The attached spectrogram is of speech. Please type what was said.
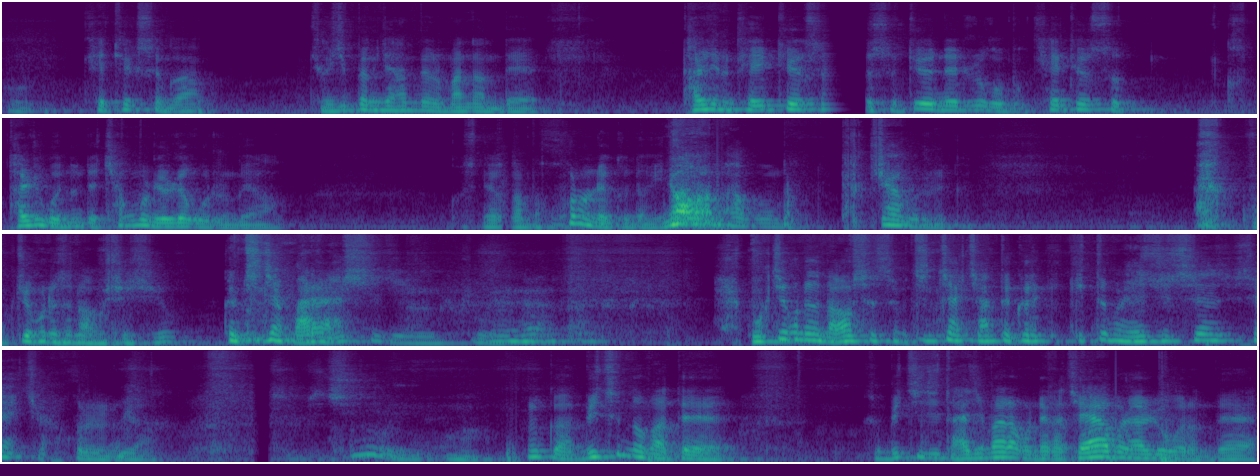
그 KTX인가 정신병자 한 명을 만났는데 달리는 KTX에서 뛰어내리려고 뭐 KTX 달리고 있는데 창문을 열려고 그러는 거야. 그래서 내가 막 혼을 냈거든. 이놈! 하고 막 탁취하고 그러니까. 아, 국정원에서 나오시지요? 그럼 진짜 말을 하시지. 아, 국정원에서 나오셨으면 진짜 저한테 그렇게 기뜸을 해주셔야죠. 그러는 거야. 미친놈이네. 어. 그러니까 미친놈한테 그 미친 짓 하지 말라고 내가 제압을 하려고 하는데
